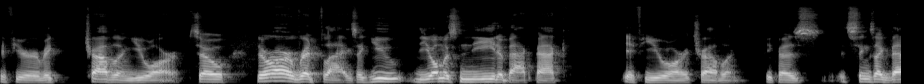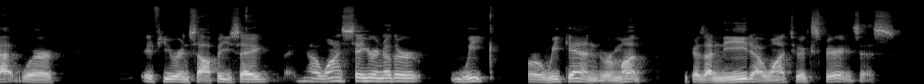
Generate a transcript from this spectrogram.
If you're traveling, you are. So there are red flags. Like you, you almost need a backpack if you are traveling because it's things like that where if you're in Sapa, you say, you know, I want to stay here another week or a weekend or a month because I need, I want to experience this.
